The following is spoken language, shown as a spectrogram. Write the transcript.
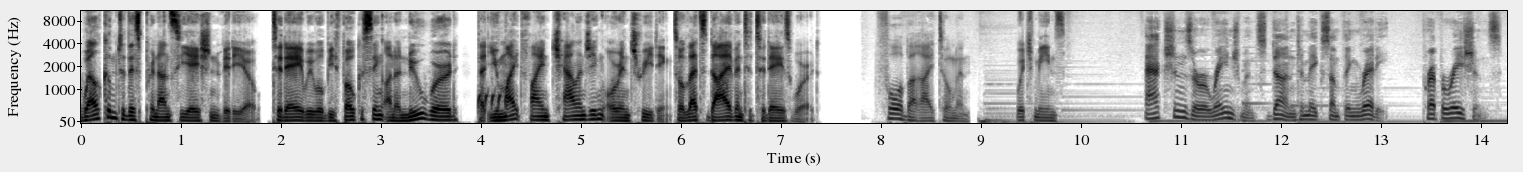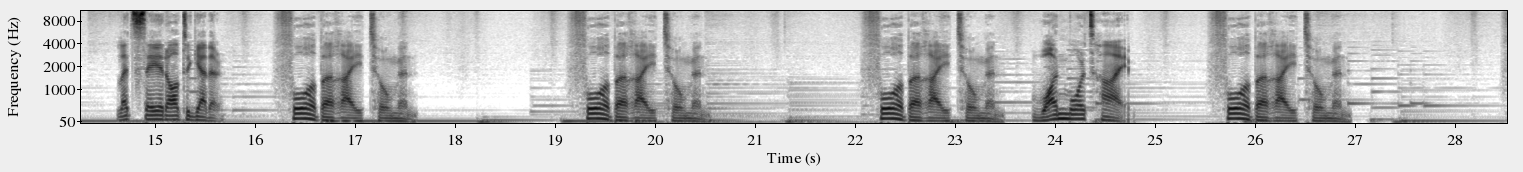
Welcome to this pronunciation video. Today we will be focusing on a new word that you might find challenging or intriguing. So let's dive into today's word. Vorbereitungen, which means, Actions or arrangements done to make something ready. Preparations. let's say it all together. Vorbereitungen. Vorbereitungen. Vorbereitungen. One more time. Vorbereitungen.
